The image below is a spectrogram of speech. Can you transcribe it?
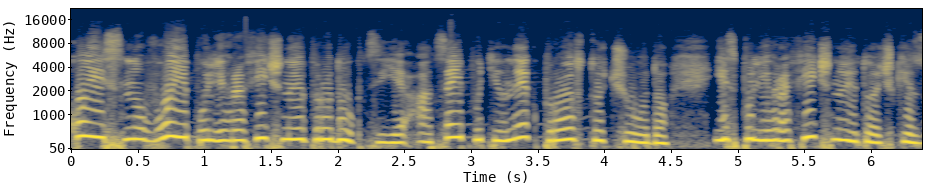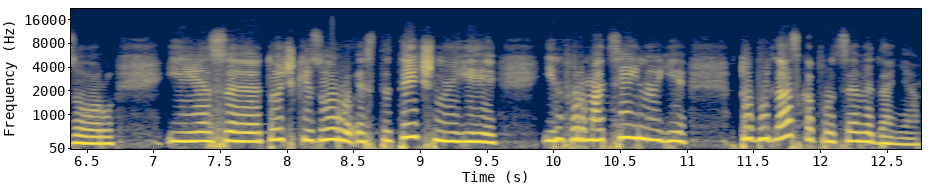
якоїсь нової поліграфічної продукції. А цей путівник просто чудо. І з поліграфічної точки зору, і з е, точки зору естетичної, інформаційної, то, будь ласка, про це видання.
